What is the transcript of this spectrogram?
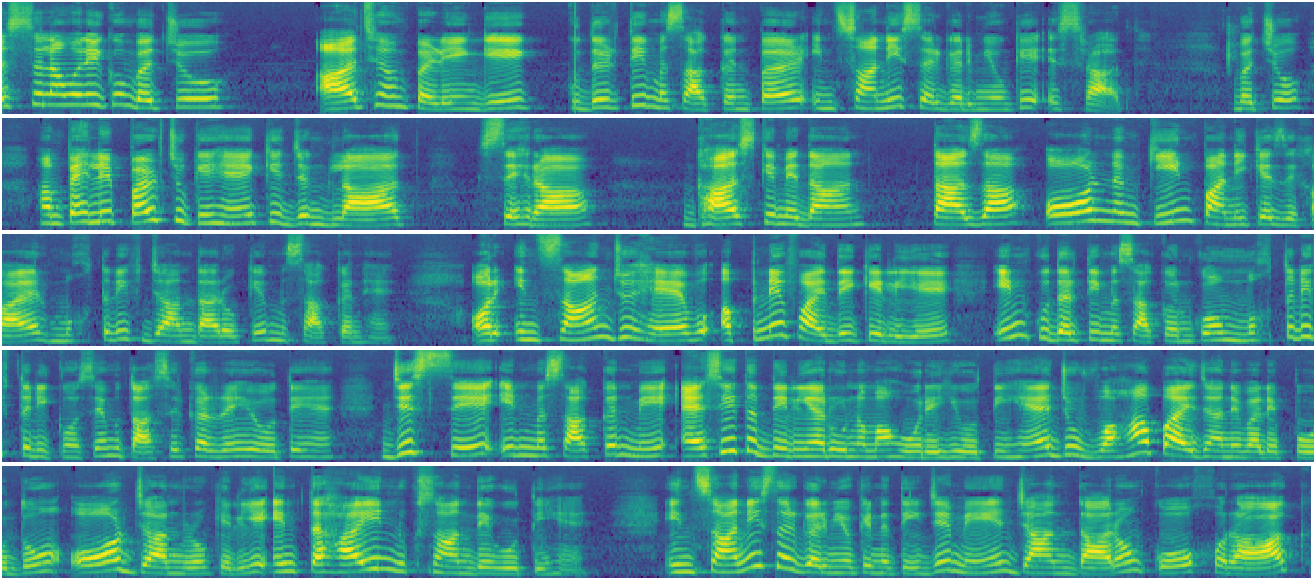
अस्सलाम बच्चों। आज हम पढ़ेंगे कुदरती मसाकन पर इंसानी सरगर्मियों के असरात बच्चों, हम पहले पढ़ चुके हैं कि जंगलात, सहरा, घास के मैदान, ताज़ा और नमकीन पानी के ज़ख़ायर मुख्तलिफ़ जानदारों के मसाकन हैं। और इंसान जो है वो अपने फ़ायदे के लिए इन कुदरती मसाकन को मुख्तलिफ़ तरीक़ों से मुतासर कर रहे होते हैं, जिससे इन मसाकन में ऐसी तब्दीलियाँ रूनमा हो रही होती हैं जो वहाँ पाए जाने वाले पौधों और जानवरों के लिए इंतहाई नुकसानदेह होती हैं। इंसानी सरगर्मियों के नतीजे में जानदारों को खुराक,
